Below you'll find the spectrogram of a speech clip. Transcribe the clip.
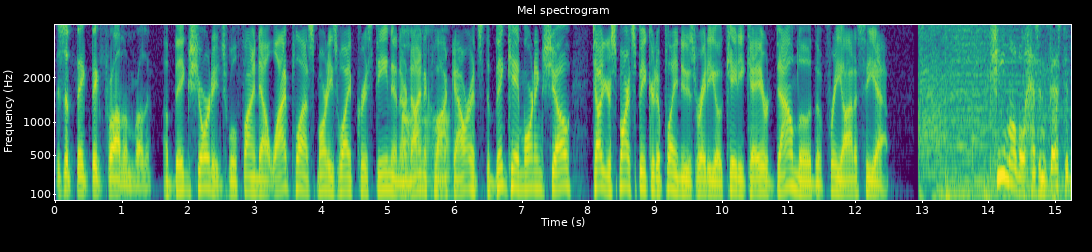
This is a big, big problem, brother. A big shortage. We'll find out why. Plus, Marty's wife, Christine, in our nine uh-huh. o'clock hour. It's the Big K Morning Show. Tell your smart speaker to play News Radio KDKA or download the free Audacy app. T-Mobile has invested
